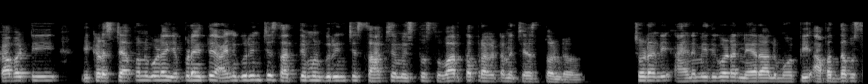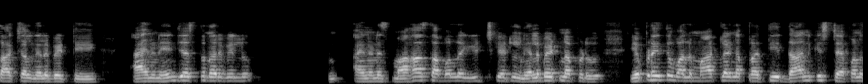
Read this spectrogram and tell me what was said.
కాబట్టి ఇక్కడ స్టెఫన్ కూడా ఎప్పుడైతే ఆయన గురించి సత్యముని గురించి సాక్ష్యం ఇస్తూ సువార్త ప్రకటన చేస్తుండో చూడండి ఆయన మీద కూడా నేరాలు మోపి అబద్ధపు సాక్ష్యాలు నిలబెట్టి ఆయనను ఏం చేస్తున్నారు వీళ్ళు? ఆయనని మహాసభల్లో ఈడ్చికేట్లు నిలబెట్టినప్పుడు ఎప్పుడైతే వాళ్ళు మాట్లాడిన ప్రతి దానికి స్టెఫన్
